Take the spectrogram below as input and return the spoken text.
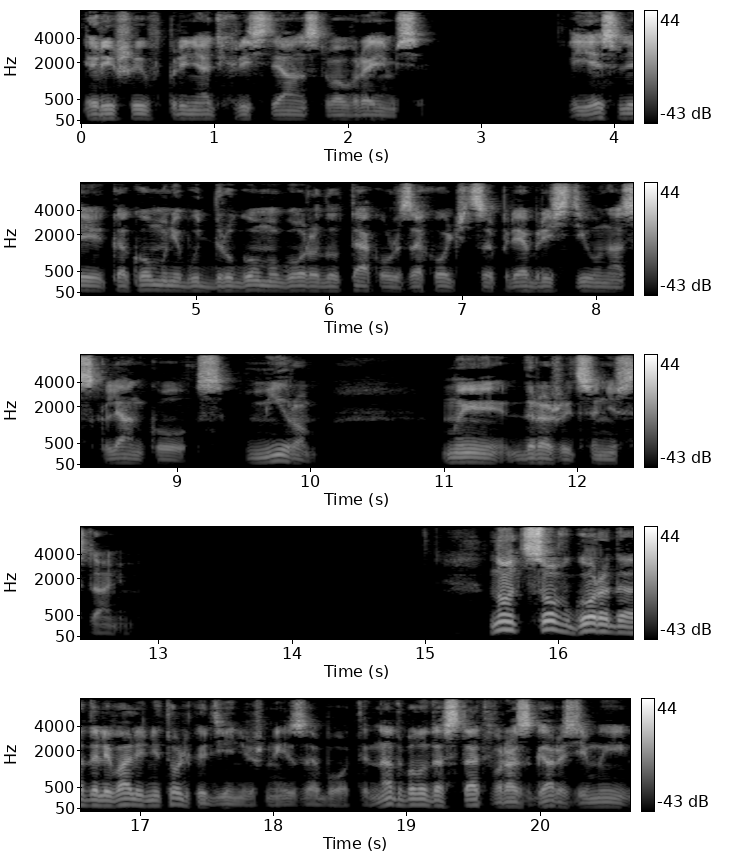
решив принять христианство в Реймсе. Если какому-нибудь другому городу так уж захочется приобрести у нас склянку с миром, мы дорожиться не станем. Но отцов города одолевали не только денежные заботы. Надо было достать в разгар зимы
